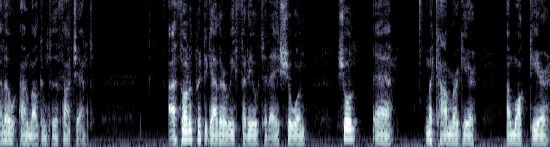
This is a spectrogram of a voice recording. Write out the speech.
Hello and welcome to the Fat Gent. I thought I'd put together a wee video today showing showing uh, my camera gear and what gear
